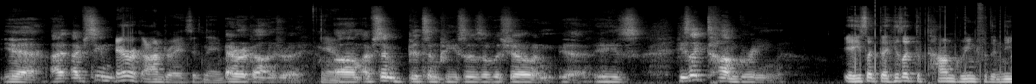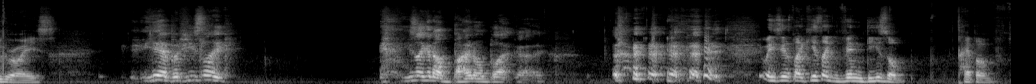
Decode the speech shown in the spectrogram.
Yeah, I, I've seen Eric Andre is his name. Eric Andre. Yeah. Um, I've seen bits and pieces of the show, and yeah, he's he's like Tom Green. Yeah, he's like the he's like the Tom Green for the Negroes. Yeah, but he's like he's like an albino black guy. He's like he's like Vin Diesel type of.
